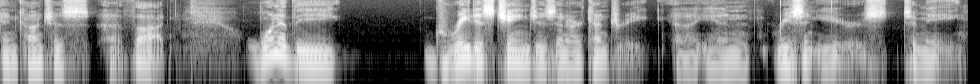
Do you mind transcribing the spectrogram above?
and conscious uh, thought. One of the greatest changes in our country uh, in recent years, to me,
